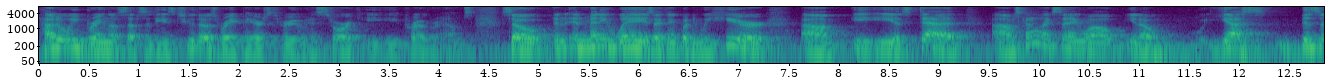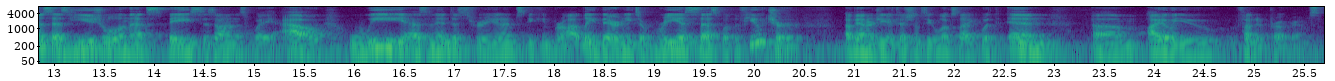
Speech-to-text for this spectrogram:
How do we bring those subsidies to those ratepayers through historic EE programs? So, in, in many ways, I think when we hear um, EE is dead, um, it's kind of like saying, well, you know, yes, business as usual in that space is on its way out. We, as an industry, and I'm speaking broadly there, need to reassess what the future of energy efficiency looks like within um, IOU funded programs.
